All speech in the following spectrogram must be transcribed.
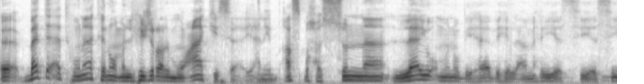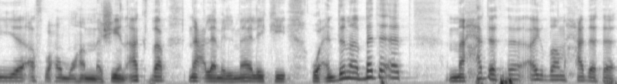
بدأت هناك نوع من الهجرة المعاكسة. يعني أصبح السنة لا يؤمن بهذه العملية السياسية أصبحوا مهمشين أكثر. نعلم المالكي. وعندما بدأت ما حدث أيضا حدث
